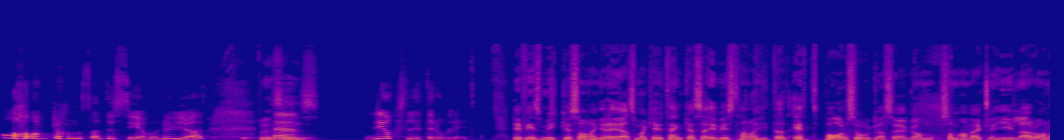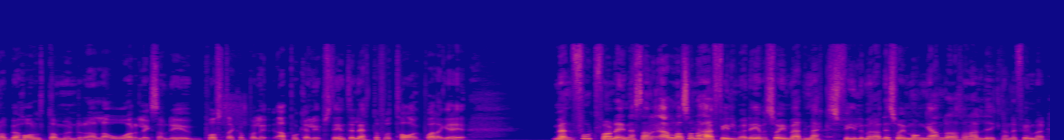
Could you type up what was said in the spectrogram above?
av dem så att du ser vad du gör. Precis. Det är också lite roligt. Det finns mycket sådana grejer. Alltså man kan ju tänka sig, visst han har hittat ett par solglasögon som han verkligen gillar och han har behållit dem under alla år. Liksom. Det är ju postapokalyps, det är inte lätt att få tag på alla grejer. Men fortfarande i nästan alla sådana här filmer, det är så i Mad Max-filmerna, det är så i många andra sådana här liknande filmer.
